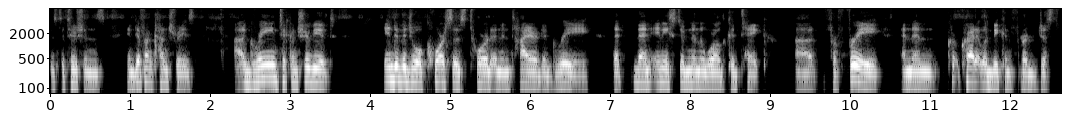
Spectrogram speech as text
institutions in different countries agreeing to contribute individual courses toward an entire degree that then any student in the world could take uh, for free, and then credit would be conferred just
